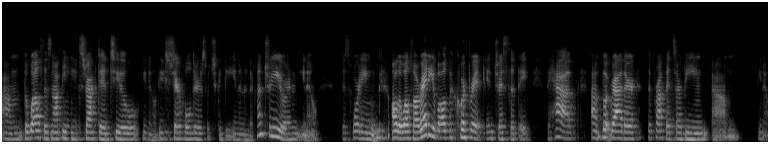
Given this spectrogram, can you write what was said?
um, the wealth is not being extracted to, you know, these shareholders, which could be in another country or in, you know, just hoarding all the wealth already of all the corporate interests that they they have um, but rather the profits are being um, you know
